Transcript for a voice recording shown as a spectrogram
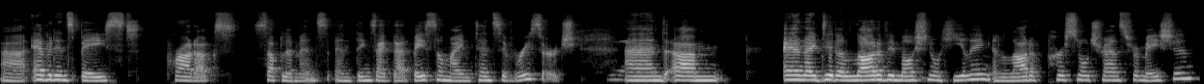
uh, evidence based products, supplements, and things like that based on my intensive research. Yeah. And um, and I did a lot of emotional healing, and a lot of personal transformation.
